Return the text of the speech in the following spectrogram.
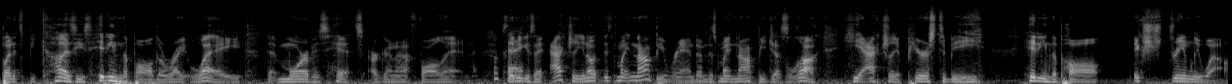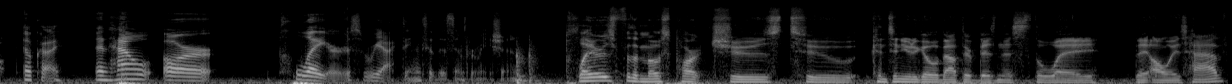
but it's because he's hitting the ball the right way that more of his hits are going to fall in so then you can say actually you know what this might not be random this might not be just luck he actually appears to be hitting the ball extremely well Okay. And how are players reacting to this information? Players, for the most part, choose to continue to go about their business the way they always have.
